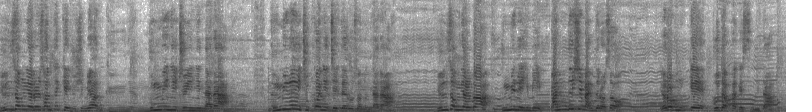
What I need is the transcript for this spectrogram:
윤석열을 선택해 주시면 국민이 주인인 나라, 국민의 주권이 제대로 서는 나라, 윤석열과 국민의 힘이 반드시 만들어서 여러분께 보답하겠습니다.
